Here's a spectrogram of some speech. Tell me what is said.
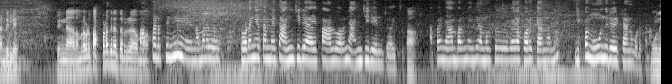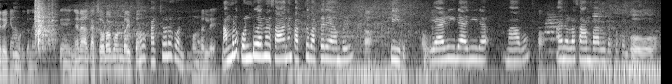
കണ്ടില്ലേ? പിന്നെ നമ്മളിവിടെ പപ്പടത്തിന് എത്ര രൂപ? പപ്പടത്തിന് നമ്മൾ തുടങ്ങിയ സമയത്ത് അഞ്ച് രൂപ ആയപ്പോൾ ആൾ പറഞ്ഞു അഞ്ച് രൂപയെന്ന് ചോദിച്ചു. അപ്പം ഞാൻ പറഞ്ഞെങ്കിൽ നമുക്ക് വില കുറയ്ക്കാന്ന് പറഞ്ഞു. ഇപ്പം മൂന്ന് രൂപ ഇട്ടാണ് കൊടുക്കണം മൂന്ന് രൂപയ്ക്കാണ് കൊടുക്കുന്നത്. എങ്ങനെ? കച്ചവടമൊക്കെ ഉണ്ടോ ഇപ്പം? കച്ചവടമൊക്കെ ഉണ്ട്. ഉണ്ടല്ലേ? നമ്മൾ കൊണ്ടുവരുന്ന സാധനം പത്ത് പത്തര ആകുമ്പോഴും തീരും. ഏഴ് കിലോ അരിയില മാവും അതിനുള്ള സാമ്പാർ ഇതൊക്കെ കൊണ്ടുപോകും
